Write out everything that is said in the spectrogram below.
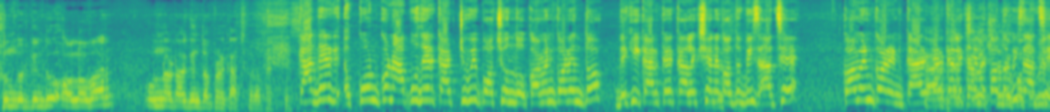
সুন্দর কিন্তু অল ওভার অন্যটাও কিন্তু আপনার কাজ করা থাকছে কাদের কোন কোন আপুদের কাটচুপি পছন্দ? কমেন্ট করেন তো। দেখি কার কার কালেকশনে কত পিস আছে। কমেন্ট করেন কার কার কালেকশনে কত পিস আছে?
